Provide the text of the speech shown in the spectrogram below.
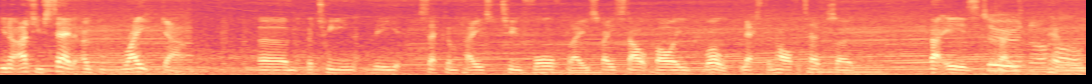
you know, as you said, a great gap um, between the second place to fourth place, spaced out by well less than half a tenth. So that is, Two is very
